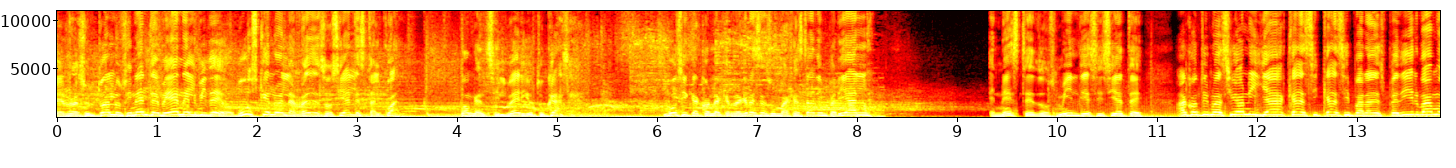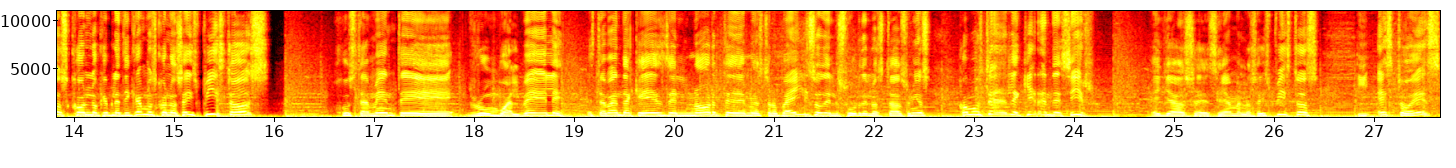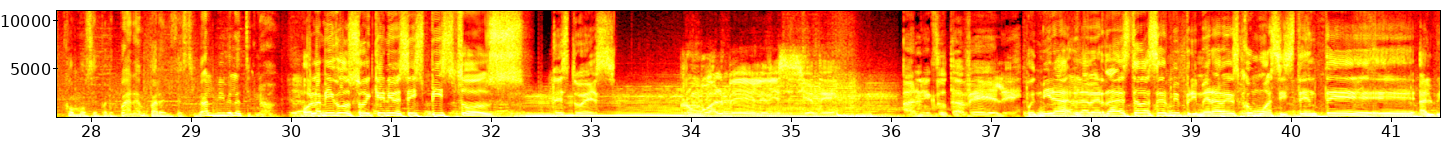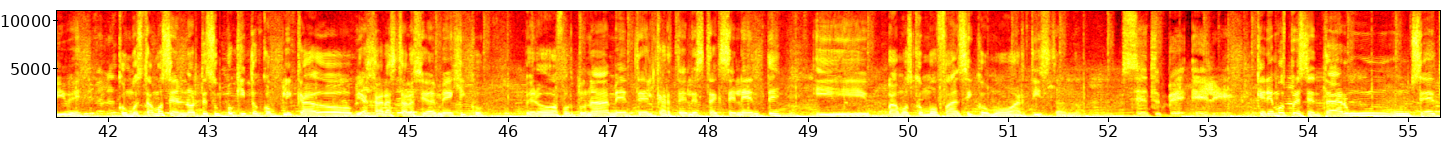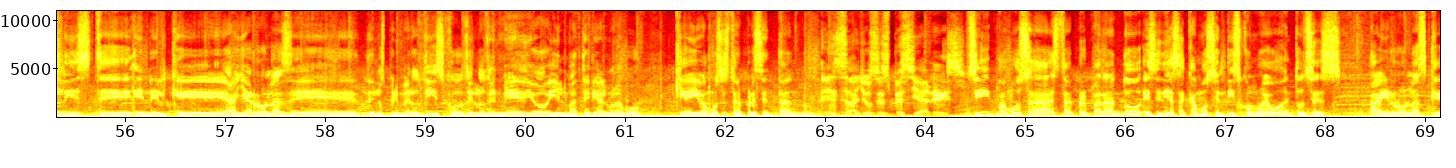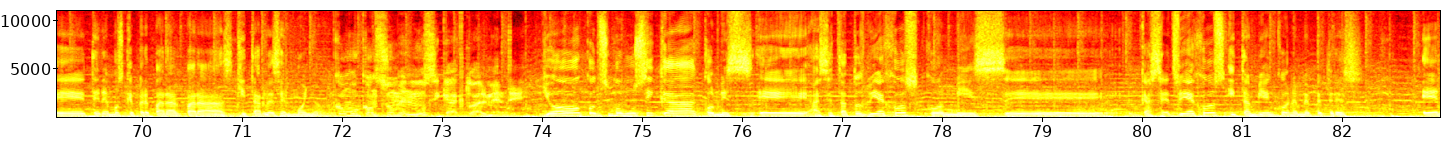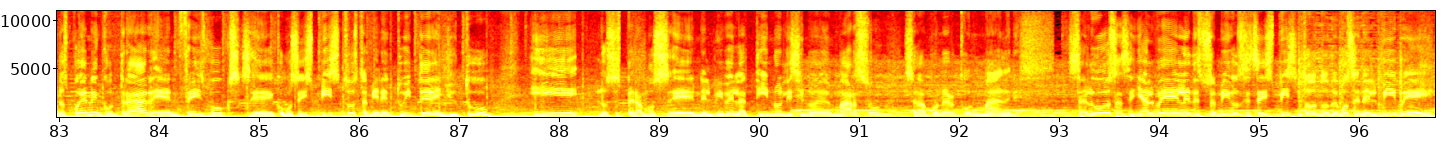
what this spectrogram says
Les resultó alucinante, vean el video, búsquenlo en las redes sociales tal cual. Pongan Silverio tu casa. Música con la que regresa su majestad imperial en este 2017. A continuación, y ya casi casi para despedir, vamos con lo que platicamos con los seis pistos. Justamente rumbo al BL, esta banda que es del norte de nuestro país o del sur de los Estados Unidos, como ustedes le quieran decir. Ellos eh, se llaman los seis pistos y esto es como se preparan para el Festival Vive Latino. Hola amigos, soy Kenio de Seis Pistos. Esto es Rumbo al BL17. Anécdota BL. Pues mira, la verdad esta va a ser mi primera vez como asistente eh, al Vive. Como estamos en el norte es un poquito complicado viajar hasta la Ciudad de México, pero afortunadamente el cartel está excelente y vamos como fans y como artistas, ¿no? Set BL. Queremos presentar un, un setlist eh, en el que haya rolas de, de los primeros discos, de los del medio y el material nuevo que ahí vamos a estar presentando. Ensayos especiales. Sí, vamos a estar preparando. Ese día sacamos el disco nuevo, entonces hay rolas que tenemos que preparar para quitarles el moño. ¿Cómo consumen música actualmente? Yo consumo música con mis eh, acetatos viejos, con mis eh, cassettes viejos y también con MP3. Eh, nos pueden encontrar en Facebook eh, como Seis Pistos, también en Twitter, en YouTube y los esperamos en el Vive Latino el 19 de marzo. Se va a poner con madres. Saludos a Señal BL de sus amigos de Seis Pistos. Nos vemos en el Vive.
